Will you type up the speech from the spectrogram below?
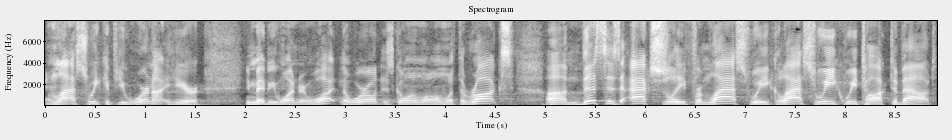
And last week, if you were not here, you may be wondering what in the world is going on with the rocks. Um, this is actually from last week. Last week, we talked about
